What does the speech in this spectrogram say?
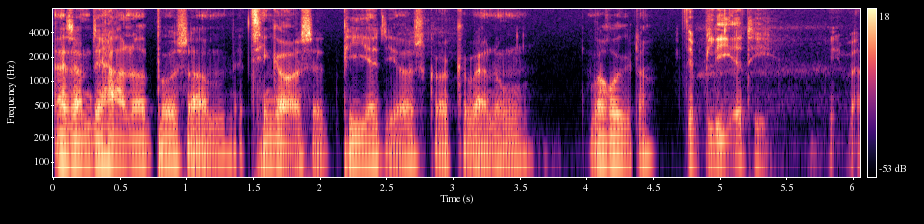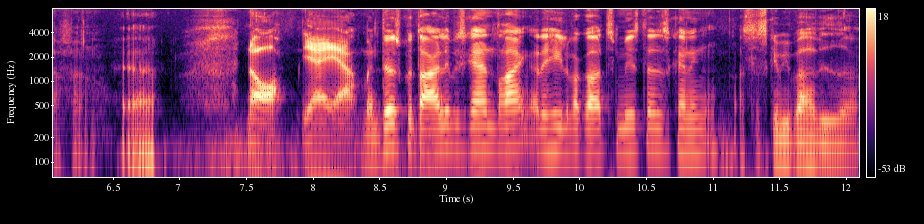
altså, om det har noget på sig. Jeg tænker også, at piger, de også godt kan være nogle varygler. Det bliver de, i hvert fald. Ja. Nå, ja ja, men det er sgu dejligt, vi skal have en dreng, og det hele var godt til misterskallingen. Og så skal vi bare videre.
